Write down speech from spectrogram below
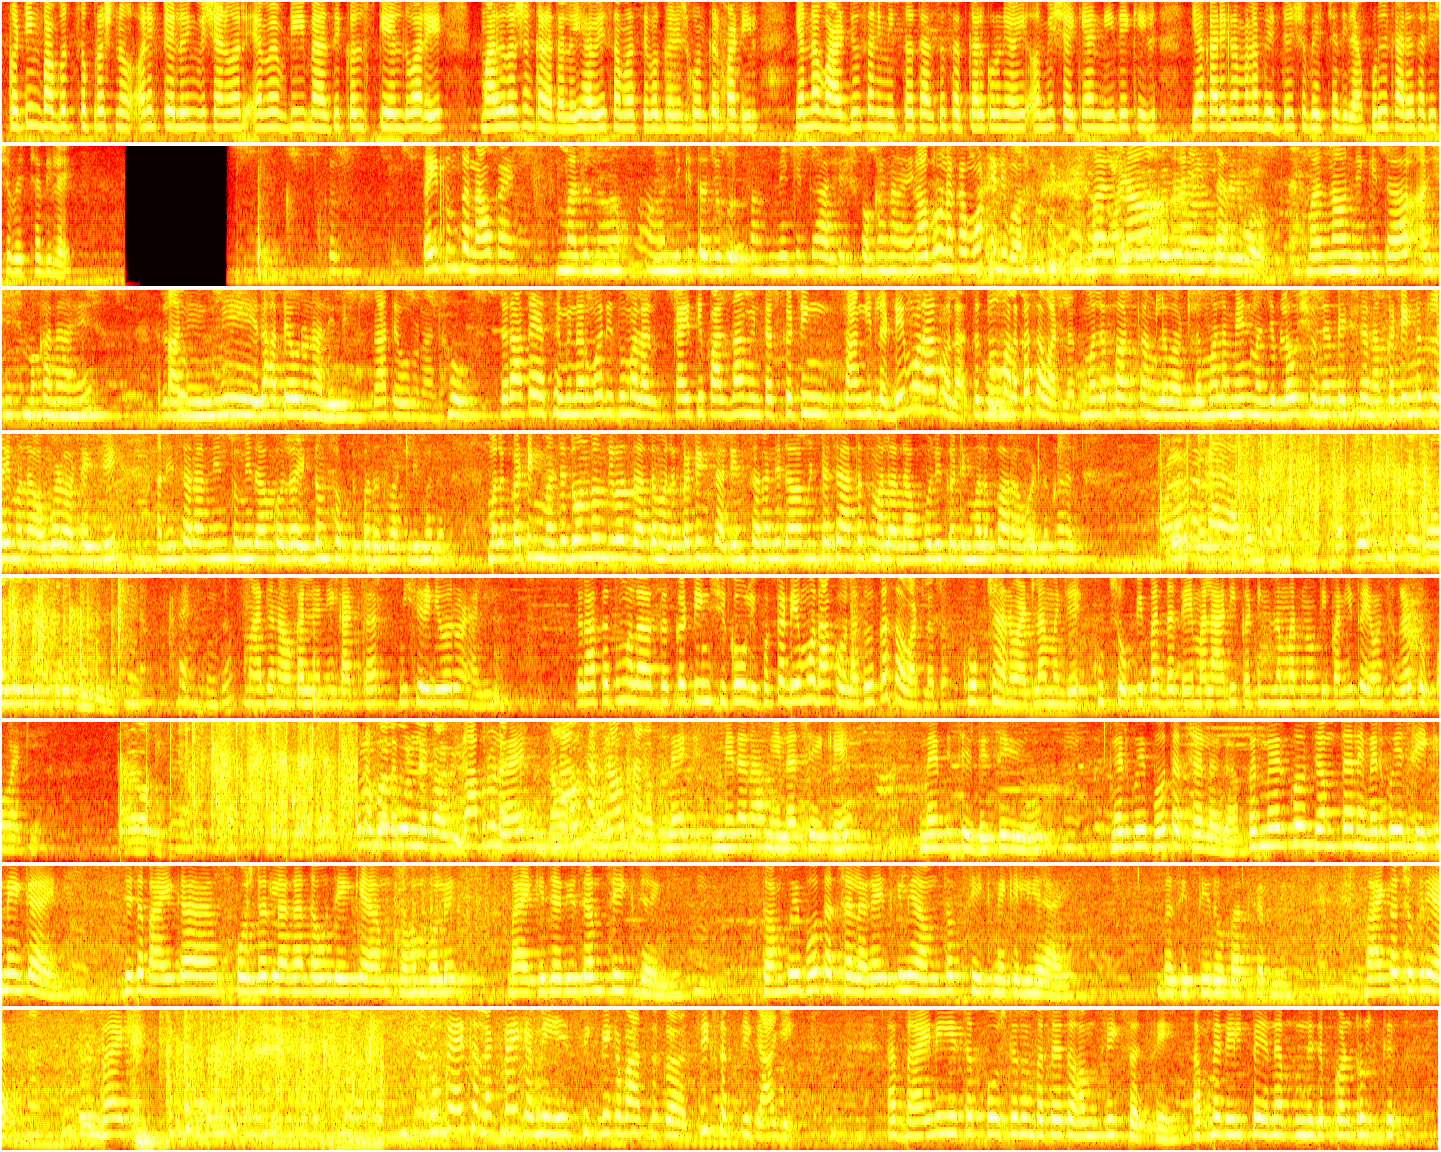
कटिंगबाबतचं प्रश्न अनेक टेलरिंग विषयांवर एम एफ डी मॅजिकल स्केलद्वारे मार्गदर्शन करण्यात आलं. यावेळी समाजसेवक गणेश गोंदकर पाटील यांना वाढदिवसानिमित्त त्यांचा सत्कार करून यावेळी अमित शेळके यांनी देखील या कार्यक्रमाला भेट देऊन शुभेच्छा दिल्या. पुढील कार्यासाठी शुभेच्छा दिल्या. ताई तुमचं नाव काय? माझं नाव निकिता जुग निकिता आशिष मखाना आहे. घाबरू नका मोठ्याने बोला. माझं नाव अनिता. माझं नाव निकिता आशिष मखाना आहे. आणि मी राहत्यावरून आलेली. राहतेवरून आले. हो. तर आता या सेमिनारमध्ये तुम्हाला काय ते पाच दहा मिनिटात कटिंग सांगितलं डेमो दाखवला. तर तुम्हाला कसा वाटला तो? मला फार चांगलं वाटलं. मला मेन म्हणजे ब्लाऊज शिवण्यापेक्षा ना कटिंगच लई मला अवघड वाटायची. आणि सरांनी तुम्ही दाखवलं एकदम सोपी पद्धत वाटली मला. मला कटिंग म्हणजे दोन दोन दिवस जातं मला कटिंगसाठी आणि सरांनी दहा मिनिटाच्या आतच मला दाखवली कटिंग मला फार आवडलं खरंच. तुमचं. माझं नाव कल्याणी काटकर. मी शिर्डीवरून आली. तर आता तुम्हाला आता कटिंग शिकवली. फक्त डेमो दाखवला तर कसा वाटला तो? खूप छान वाटला. म्हणजे खूप सोपी पद्धत आहे. मला आधी कटिंग जमत नव्हती पण इथं येऊन सगळं सोपं वाटलं. टाळ्या वाजवा. बोला, बोला, बोलणे का अभी? घाबरू नका. नाव सांग नाव सांगा मैं मेरा नाम हीना शेख है. मैं भी शिरडी से ही हूँ. मेरे को ये बहुत अच्छा लगा पर मेरे को जमता नहीं मेरे को ये सीखने का है। जैसे भाई का पोस्टर लगा था वो देख के हम तो हम बोले भाई के ज़रिए से हम सीख जाएँगे। तो हमको ये बहुत अच्छा लगा इसके लिए हम सब सीखने के लिए आए। बस इतनी दो बात करनी। भाई का शुक्रिया। भाई तुमको ऐसा लगता है कि मैं ये सीखने के बाद सीख सकती कि आगे? अब भाई ने ये सब पोस्टर में बताया तो हम सीख सकते हैं। अपने दिल पे है ना अपने जब कंट्रोल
